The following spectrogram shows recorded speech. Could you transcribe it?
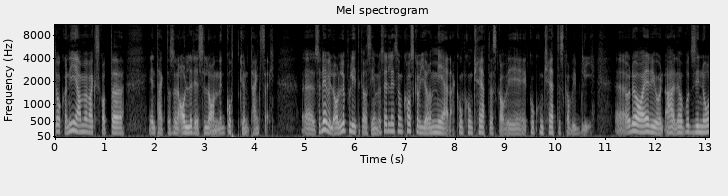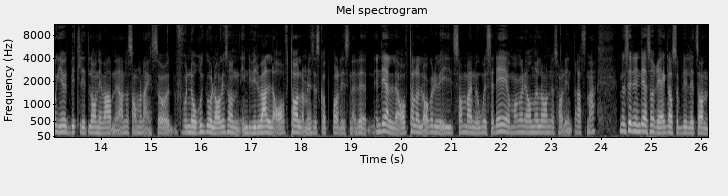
da kan de gjemme vekk skatteinntekter som alle disse landene godt kunne tenkt seg. Eh, så det vil alle politikere si. Men så er det liksom hva skal vi gjøre med det? Hvor konkrete skal vi, konkrete skal vi bli? Uh, og da er det jo, si, Norge er jo et bitte lite land i verden i denne sammenheng. Så for Norge å lage sånn individuelle avtaler med disse skatteparadisene det, En del avtaler lager du i samarbeid med OECD, og mange av de andre landene som har de interessene. Men så er det en del sånne regler som blir litt sånn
